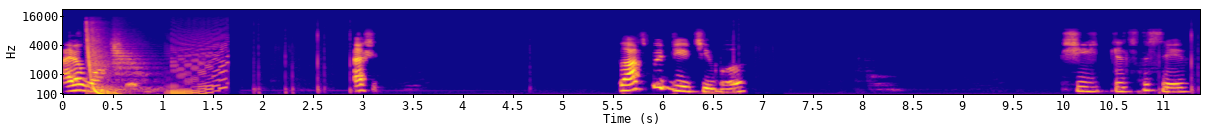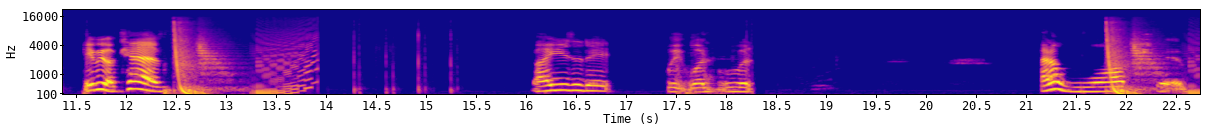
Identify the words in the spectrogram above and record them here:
I don't want to. Actually, that's good YouTuber. She gets the save. Here we go, Kev. I use it. Wait, what? What? I don't want him.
